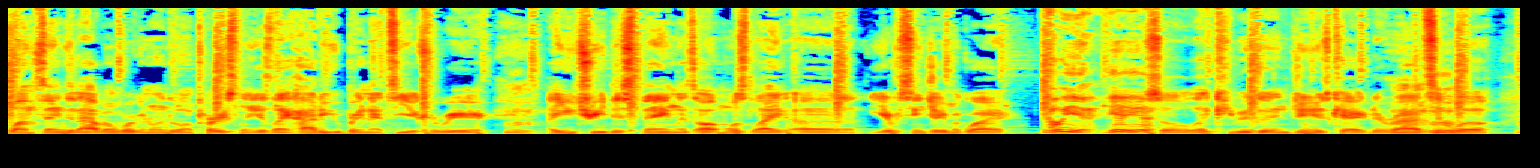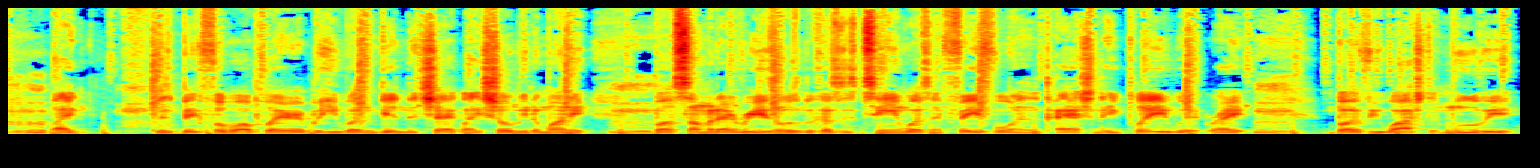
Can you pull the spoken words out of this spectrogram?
one thing that I've been working on doing personally is like how do you bring that to your career? Hmm. Like you treat this thing. It's almost like uh you ever seen Jerry Maguire? Oh yeah, yeah, yeah. So like Cuba Gooding Jr.'s character, Rod Tidwell, mm-hmm. mm-hmm. like this big football player, but he wasn't getting the check. Like show me the money. Mm. But some of that reason was because his team wasn't faithful in the passion that he played with, right? Hmm. But if you watch the movie,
